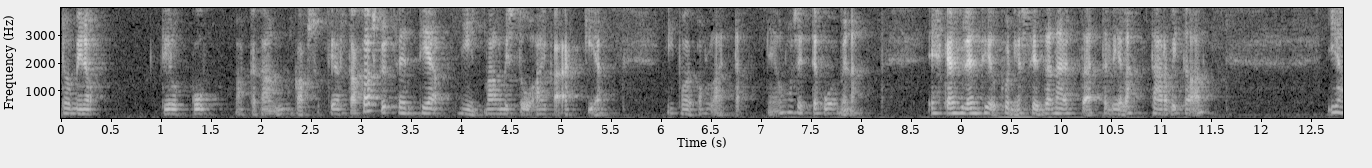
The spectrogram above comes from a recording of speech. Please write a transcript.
domino-tilkku, vaikka tämä on 20 kertaa 20 senttiä, niin valmistuu aika äkkiä. Niin voi olla, että neulo sitten huomenna ehkä yhden tilkun, jos siltä näyttää, että vielä tarvitaan. Ja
